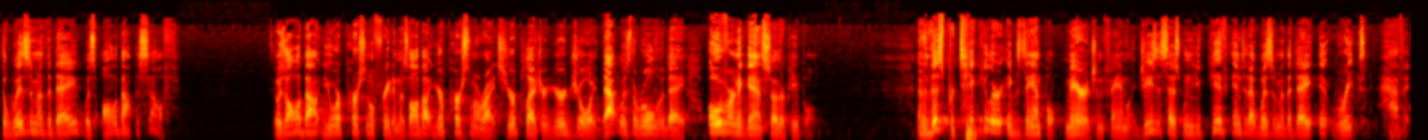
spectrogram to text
the wisdom of the day was all about the self. It was all about your personal freedom. It was all about your personal rights, your pleasure, your joy. That was the rule of the day, over and against other people. And in this particular example, marriage and family, Jesus says when you give into that wisdom of the day, it wreaks havoc.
